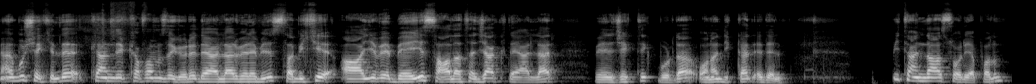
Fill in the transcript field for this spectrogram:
Yani bu şekilde kendi kafamıza göre değerler verebiliriz. Tabii ki A'yı ve B'yi sağlatacak değerler verecektik. Burada ona dikkat edelim. Bir tane daha soru yapalım.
